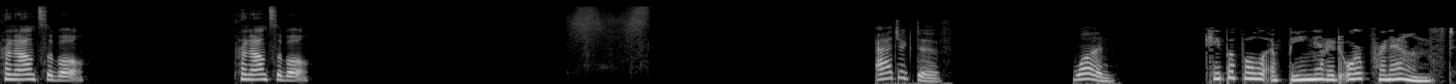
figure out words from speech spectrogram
pronounceable, pronounceable. Adjective 1. capable of being uttered or pronounced.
